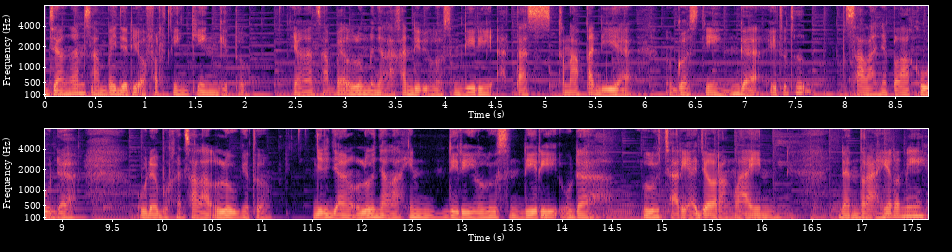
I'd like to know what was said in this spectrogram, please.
jangan sampai jadi overthinking gitu. Jangan sampai lu menyalahkan diri lo sendiri atas kenapa dia ghosting enggak itu tuh salahnya pelaku udah udah bukan salah lu gitu. Jadi jangan lu nyalahin diri lu sendiri, udah lu cari aja orang lain. Dan terakhir nih,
